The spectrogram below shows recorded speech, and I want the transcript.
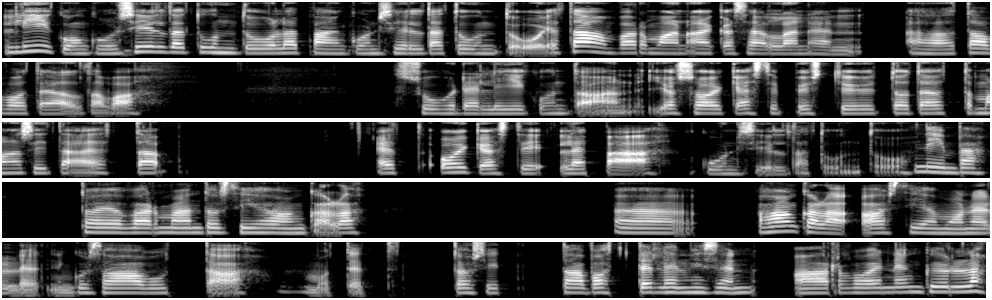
liikun kun siltä tuntuu, lepään kun siltä tuntuu. Ja tämä on varmaan aika sellainen äh, tavoiteltava suhde liikuntaan, jos oikeasti pystyy toteuttamaan sitä, että, että oikeasti lepää kun siltä tuntuu. Niinpä toi on varmaan tosi hankala, ö, hankala asia monelle niin kuin saavuttaa, mutta et tosi tavoittelemisen arvoinen kyllä.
